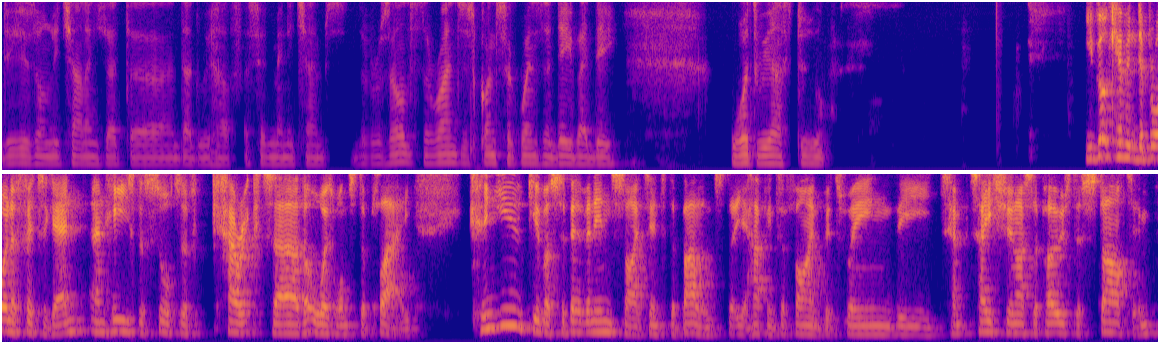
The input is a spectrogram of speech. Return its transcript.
This is only challenge that uh, that we have. I said many times. The results, the runs is consequence, the day by day. What we have to do. You've got Kevin De Bruyne fit again, and he's the sort of character that always wants to play. Can you give us a bit of an insight into the balance that you're having to find between the temptation, I suppose, to start him,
